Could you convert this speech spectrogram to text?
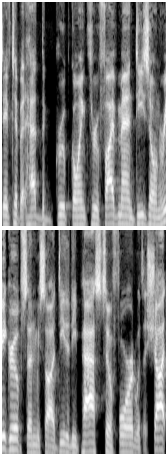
Dave Tippett had the group going through five man D zone regroups. Then we saw a D to D pass to a forward with a shot,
